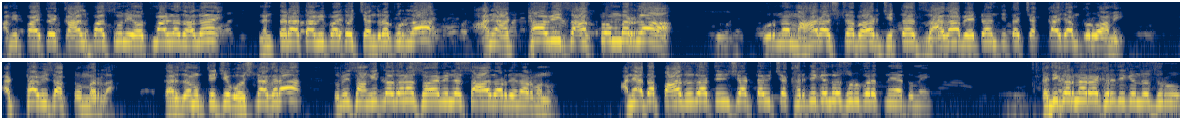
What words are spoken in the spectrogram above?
आम्ही पाहतोय कालपासून यवतमाळला झालंय. नंतर आता आम्ही पाहतोय चंद्रपूरला. आणि अठ्ठावीस ऑक्टोबरला पूर्ण महाराष्ट्रभर जिथं जागा भेटन तिथं चक्काजाम करू आम्ही. अठ्ठावीस ऑक्टोबरला. कर्जमुक्तीची घोषणा करा. तुम्ही सांगितलं होतं ना सोयाबीनला सहा हजार देणार म्हणून. आणि आता पाच हजार तीनशे अठ्ठावीसच्या खरेदी केंद्र सुरू करत नाही तुम्ही. कधी करणार आहे खरेदी केंद्र सुरू?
